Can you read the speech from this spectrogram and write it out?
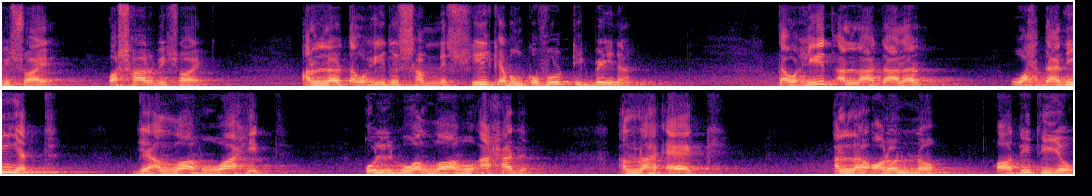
বিষয়, অসার বিষয়। আল্লাহর তাওহিদের সামনে শিখ এবং কুফুর টিকবেই না। তাওহিদ আল্লাহ তালার ওয়াহদানিয়ত যে আল্লাহ ওয়াহিদ, কুল হু আল্লাহ আহাদ, আল্লাহ এক, আল্লাহ অনন্য। অদ্বিতীয়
